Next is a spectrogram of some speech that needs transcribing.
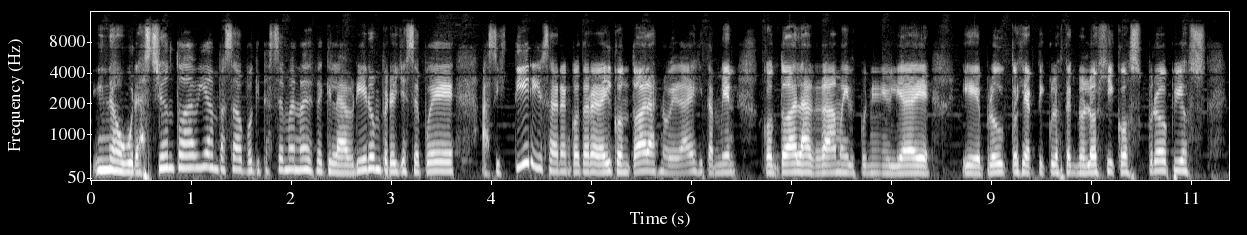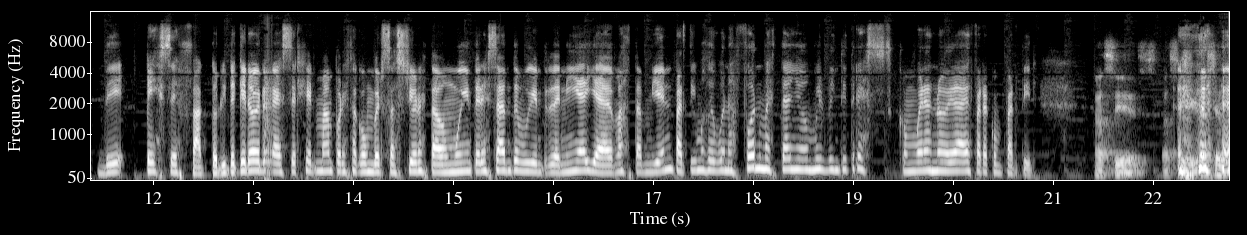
inauguración todavía. Han pasado poquitas semanas desde que la abrieron, pero ya se puede asistir y se van a encontrar ahí con todas las novedades y también con toda la gama y disponibilidad de eh, productos y artículos tecnológicos propios de PC Factory. Te quiero agradecer, Germán, por esta conversación. Ha estado muy interesante, muy entretenida y además también partimos de buena forma este año 2023 con buenas novedades para compartir. Así es, así es. Gracias a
